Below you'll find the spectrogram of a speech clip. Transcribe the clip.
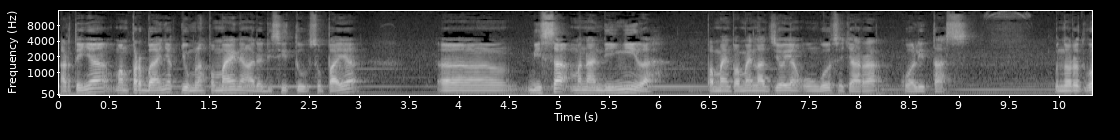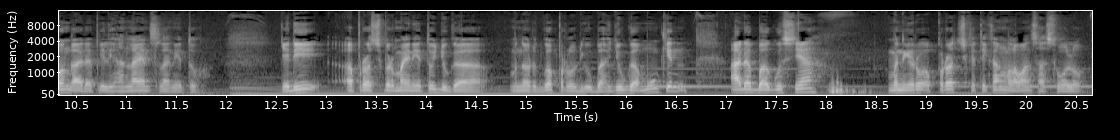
artinya memperbanyak jumlah pemain yang ada di situ supaya uh, bisa menandingi lah pemain-pemain Lazio yang unggul secara kualitas. Menurut gue nggak ada pilihan lain selain itu. Jadi approach bermain itu juga menurut gue perlu diubah juga. Mungkin ada bagusnya meniru approach ketika ngelawan Sassuolo.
